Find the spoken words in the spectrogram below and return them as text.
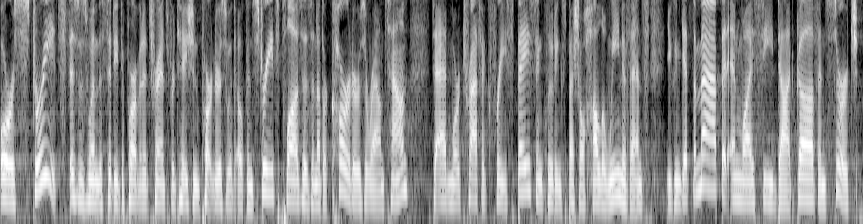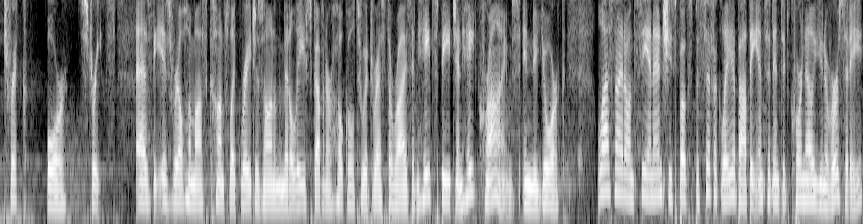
or Streets. This is when the City Department of Transportation partners with open streets, plazas, and other corridors around town to add more traffic free space, including special Halloween events. You can get the map at nyc.gov and search Trick or Streets. As the Israel Hamas conflict rages on in the Middle East, Governor Hochul to address the rise in hate speech and hate crimes in New York. Last night on CNN, she spoke specifically about the incident at Cornell University,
